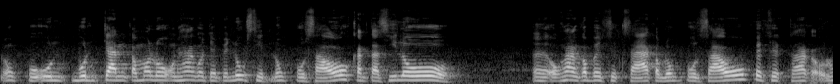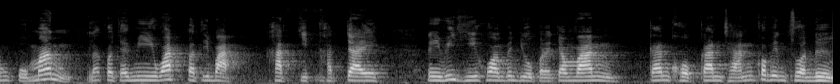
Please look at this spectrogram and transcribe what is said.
หลวงปู่อุนบุญจันทร์กัมมโลองค์ท่านก็จะเป็นลูกศิษย์หลวงปู่เสากันตศิโลเออองค์ท่านก็ไปศึกษากับหลวงปู่เสาไปศึกษากับหลวงปู่มั่น แล้วก็จะมีวัดปฏิบัติ ขัดจิตขัดใจ ในวิถีความเป็นอยู่ประจำวัน การขบการฉันก็เป็นส่วนหนึ่ง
